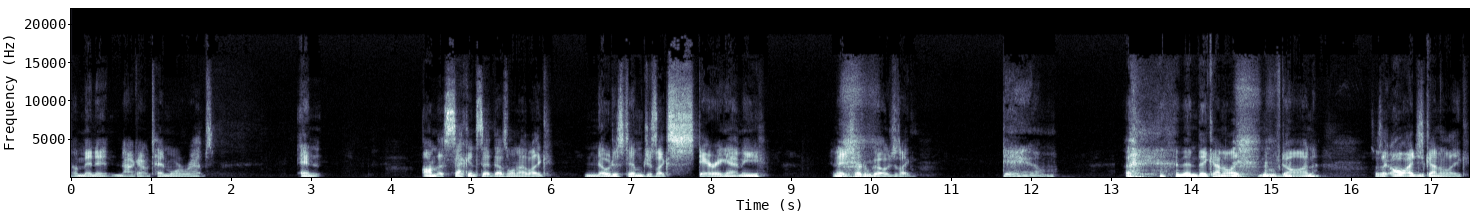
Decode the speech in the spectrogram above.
a minute, knock out 10 more reps. And on the second set, that's when I like noticed him just like staring at me. And I just heard him go, just like, damn. and then they kind of like moved on. So I was like, oh, I just kind of like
